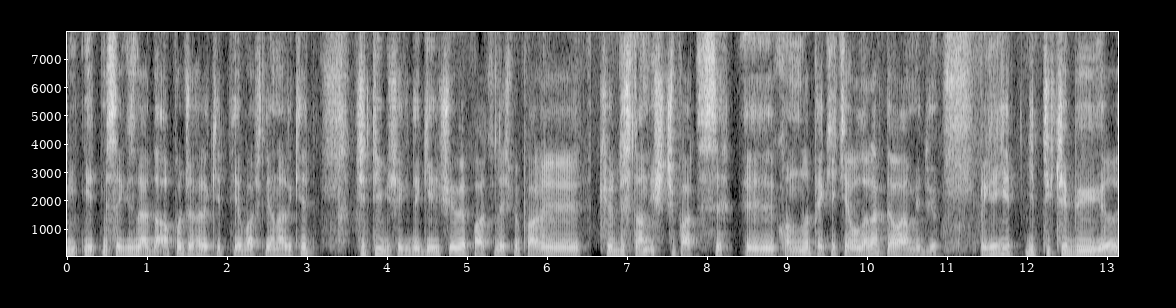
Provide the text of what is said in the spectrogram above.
78'lerde Apoca Hareket diye başlayan hareket ciddi bir şekilde gelişiyor ve partileşme Kürdistan İşçi Partisi konumunda PKK olarak devam ediyor. PKK gittikçe büyüyor.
